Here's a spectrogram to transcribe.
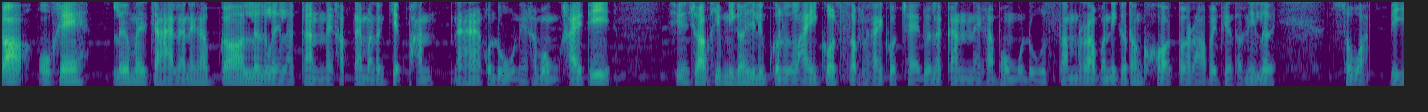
ก็โอเค เริ่มไม่จ่ายแล้วนะครับ ก็เลิกเลยละกันนะครับ ได้มาตั้งเจ็ดพันนะฮะคนดูนะครับผม ใครที่ชื่นชอบคลิปนี้ก็อย่าลืมกดไลค์ กด subscribe กดแชร์ด้วยละกันนะครับผมคนดูสำหรับวันนี้ก็ต้องขอตัวลาไปเพียงเท่านี้เลย สวัสดี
